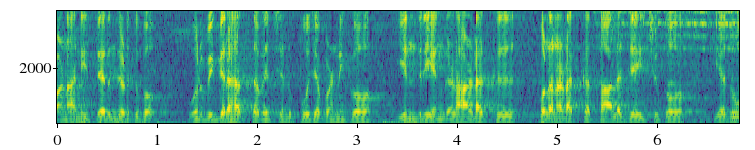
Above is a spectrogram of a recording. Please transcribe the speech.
வேணா நீ தேர்ந்தெடுத்துக்கோ. ஒரு விக்கிரகத்தை வச்சுன்னு பூஜை பண்ணிக்கோ இந்திரியங்களை அடக்கு புலனடக்கத்தால ஜெயிச்சுக்கோ ஏதோ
